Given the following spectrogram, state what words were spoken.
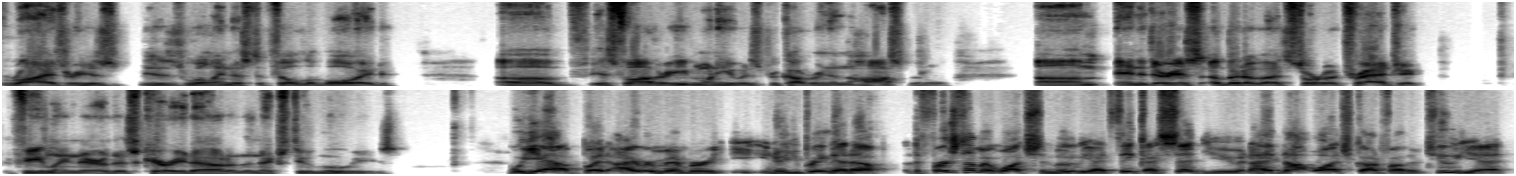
rise or his his willingness to fill the void of his father, even when he was recovering in the hospital. Um, and there is a bit of a sort of tragic feeling there that's carried out in the next two movies. Well, yeah, but I remember, you know, you bring that up. The first time I watched the movie, I think I said to you, and I had not watched Godfather 2 yet,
